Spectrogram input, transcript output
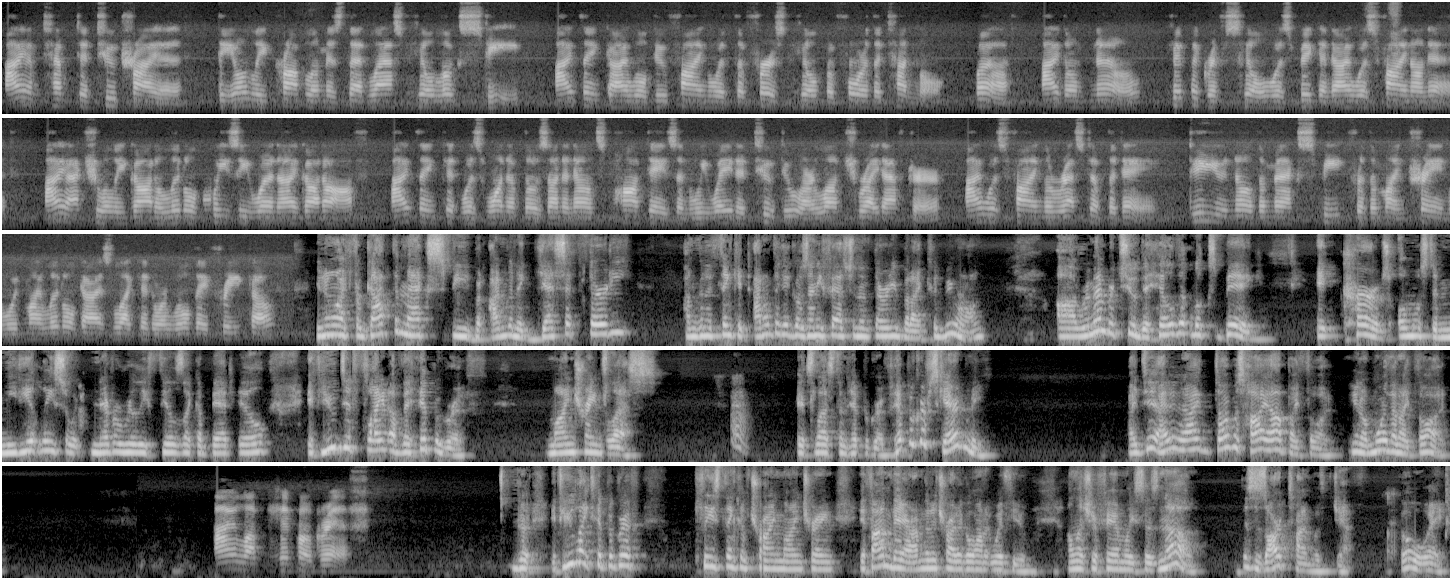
I am tempted to try it. The only problem is that last hill looks steep. I think I will do fine with the first hill before the tunnel. But, I don't know. Hippogriff's Hill was big and I was fine on it. I actually got a little queasy when I got off. I think it was one of those unannounced hot days and we waited to do our lunch right after. I was fine the rest of the day. Do you know the max speed for the mine train? Would my little guys like it or will they freak out? You know, I forgot the max speed, but I'm going to guess at 30 I'm going to think it. I don't think it goes any faster than 30, but I could be wrong. Uh, remember too, the hill that looks big, it curves almost immediately, so it never really feels like a bad hill. If you did flight of the hippogriff, mine trains less. It's less than hippogriff. Hippogriff scared me. I did. I didn't. I thought it was high up. I thought, you know, more than I thought. I love Hippogriff. Good. If you liked hippogriff, please think of trying mine train. If I'm there, I'm going to try to go on it with you, unless your family says no. This is our time with Jeff. Go away.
